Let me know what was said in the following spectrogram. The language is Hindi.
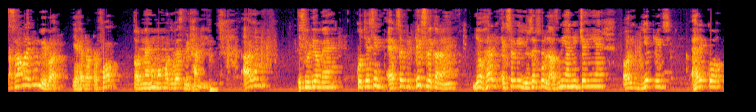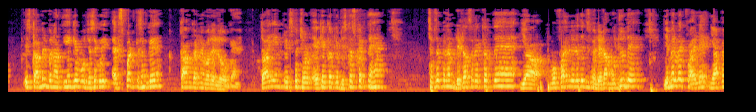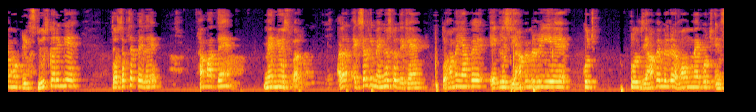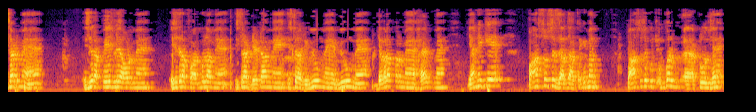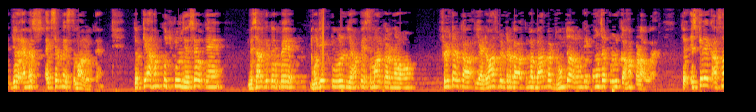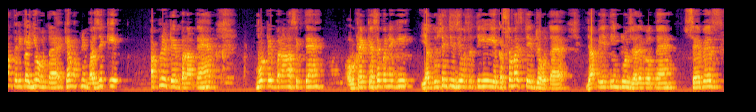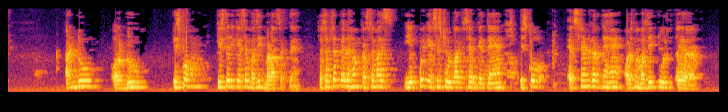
वालेकुम वीवर यह है डॉक्टर फॉक और मैं हूँ मोहम्मद उवैस मिठानी। आज हम इस वीडियो में कुछ ऐसी एक्सेल की ट्रिक्स लेकर आए जो हर एक्सेल के यूज़र्स को लाजमी आनी चाहिए और ये ट्रिक्स हर एक को इस काबिल बनाती हैं कि वो जैसे कोई एक्सपर्ट किस्म के काम करने वाले लोग हैं। तो आइए इन ट्रिक्स पे एक एक करके डिस्कस करते हैं। सबसे पहले हम डेटा सेलेक्ट करते हैं, या वो फ़ाइल ले लेते हैं जिसमें डेटा मौजूद है। ये मेरे पास फ़ाइल है, यहाँ पे हम ट्रिक्स यूज़ करेंगे। तो सबसे पहले हम आते हैं मेन्यूज पर। अगर आप एक्सेल के मेन्यूज को देखें तो हमें यहाँ पे एक लिस्ट यहाँ पे मिल रही है। कुछ टूल्स यहाँ पे मिल रहे हैं होम में, कुछ इंसर्ट में है। इसी तरह पेज लेआउट में, इसी तरह फॉर्मूला में, इस तरह डेटा में, इस तरह रिव्यू में व्यू में डेवलपर में हेल्प में। यानी कि 500 से ज़्यादा तकरीबन 500 से कुछ ऊपर टूल्स हैं जो एम एस एक्सेल में इस्तेमाल होते हैं। तो क्या हम कुछ टूल्स ऐसे होते हैं? मिसाल के तौर पे मुझे एक टूल यहाँ पे इस्तेमाल करना हो फ़िल्टर का, या एडवांस फ़िल्टर का तो मैं बार बार ढूंढता रहूँ कि कौन सा टूल कहाँ पड़ा हुआ है। तो इसके लिए एक आसान तरीका ये होता है कि हम अपनी मर्ज़ी की अपनी टेप बनाते हैं। वो टेप बनाना सीखते हैं और वो टेप कैसे बनेगी? या दूसरी चीज़ ये हो सकती है कि ये कस्टमाइज टेप जो होता है, जहाँ पे ये तीन टूल्स डले हुए होते हैं सेवेज अंडू और डू इसको हम किस तरीके से मजीद बढ़ा सकते हैं? तो सबसे पहले हम कस्टमाइज ये क्विक एक्सेस टूल बार जिसे हम कहते हैं, इसको एक्सटेंड करते हैं और इसमें मजीद टूल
